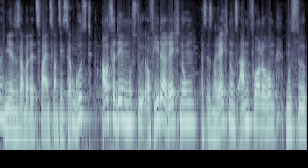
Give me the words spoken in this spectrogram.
bei mir ist es aber der 22. August. Außerdem musst du auf jeder Rechnung, das ist eine Rechnungsanforderung, musst du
